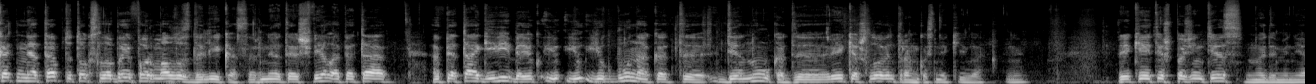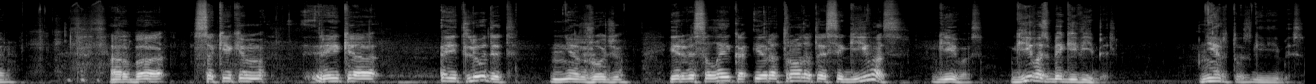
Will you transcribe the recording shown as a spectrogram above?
kad netaptų toks labai formalus dalykas, ar ne? Tai aš vėl apie tą, apie tą gyvybę, juk, juk, juk būna, kad dienų, kad reikia šlovinti rankos nekyla. Ne? Reikia eiti iš pažinties, nuodėmė nėra. Arba, sakykime, reikia eiti liūdit, nėra žodžių. Ir visą laiką, ir atrodo, tu esi gyvas, gyvas, gyvas be gyvybės. Nėra tos gyvybės.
